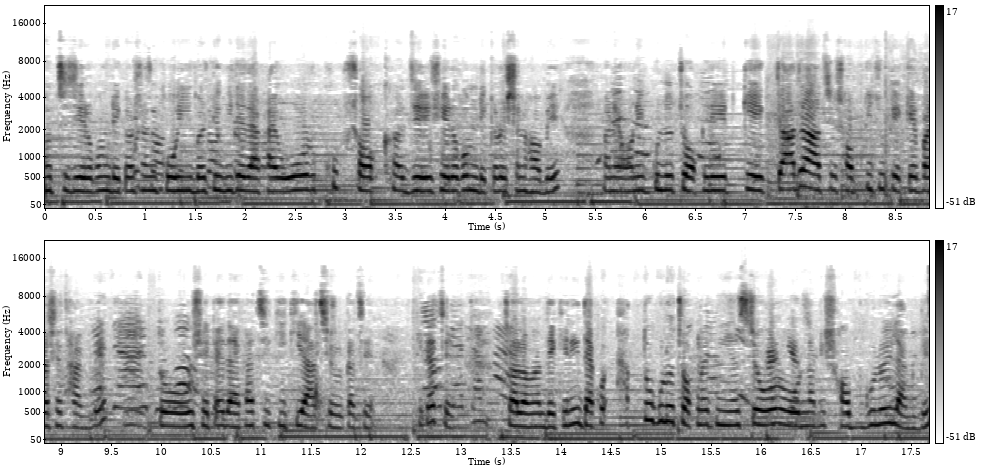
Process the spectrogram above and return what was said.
হচ্ছে যে এরকম ডেকোরেশন করি বা টিভিতে দেখায়। ওর খুব শখ যে সেরকম ডেকোরেশন হবে। মানে অনেকগুলো চকলেট কেক যা যা আছে সব কিছু কেকের পাশে থাকবে। তো সেটাই দেখাচ্ছি কি কি আছে ওর কাছে। ঠিক আছে? চলো আমরা দেখে নিই। দেখো, এতগুলো চকলেট নিয়ে এসছে ওর ওর নাকি সবগুলোই লাগবে।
